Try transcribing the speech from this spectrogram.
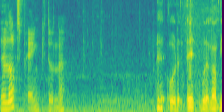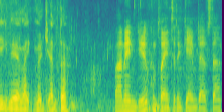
It looks pink, doesn't it? Would it, it would it not be near like magenta? Well, I mean, you complain to the game devs then.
